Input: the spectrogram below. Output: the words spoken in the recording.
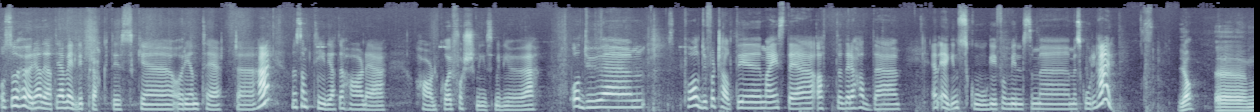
Og så hører jeg det at de er veldig praktisk uh, orientert her, men samtidig at jeg har det hardcore forskningsmiljøet og du, eh, Pål, du fortalte meg i sted at dere hadde en egen skog i forbindelse med, med skolen her. Ja. Eh,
